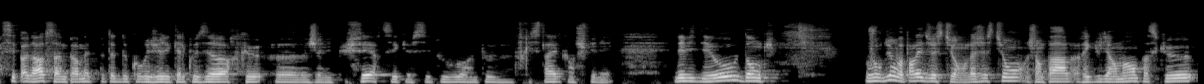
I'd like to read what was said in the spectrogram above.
C'est pas grave, ça va me permettre peut-être de corriger les quelques erreurs que euh, j'avais pu faire. Tu sais que c'est toujours un peu freestyle quand je fais les, les vidéos. Donc Aujourd'hui, on va parler de gestion. La gestion, j'en parle régulièrement parce que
